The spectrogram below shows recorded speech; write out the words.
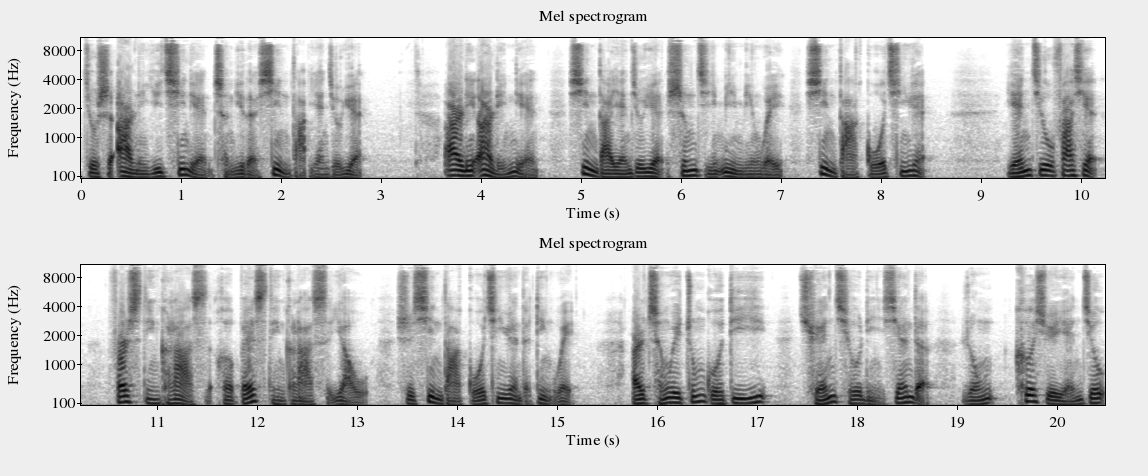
就是2017年成立的信达研究院。二零二零年，信达研究院升级命名为信达国青院。研究发现，First in Class 和 Best in Class 药物是信达国青院的定位，而成为中国第一、全球领先的融科学研究、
